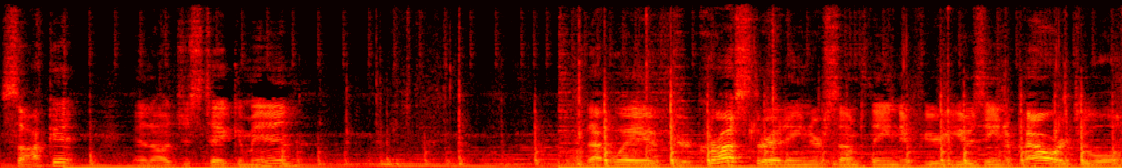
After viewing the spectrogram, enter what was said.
socket, and I'll just take them in. That way, if you're cross threading or something, if you're using a power tool,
